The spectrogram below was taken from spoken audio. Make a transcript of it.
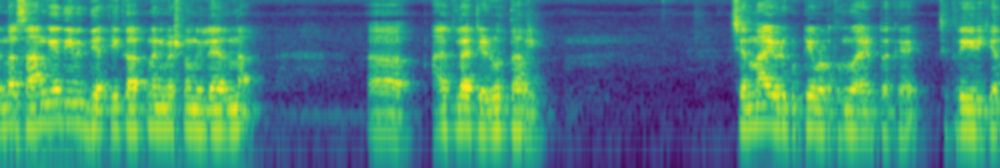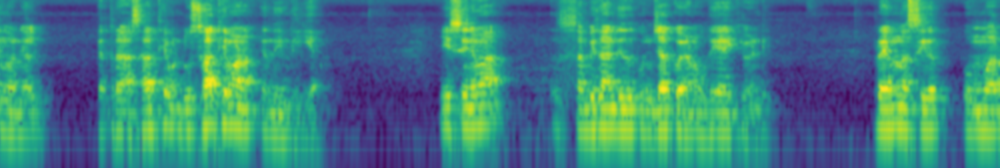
എന്നാൽ സാങ്കേതികവിദ്യ ഈ കാർട്ടൂൺ അനിമേഷനൊന്നും ഇല്ലായിരുന്ന ആയിരത്തി തൊള്ളായിരത്തി എഴുപത്തി ആറിൽ ചെന്നായി ഒരു കുട്ടിയെ വളർത്തുന്നതായിട്ടൊക്കെ ചിത്രീകരിക്കുക എന്ന് പറഞ്ഞാൽ എത്ര അസാധ്യം ദുസ്സാധ്യമാണ് എന്ന് ചിന്തിക്കുക. ഈ സിനിമ സംവിധാനം ചെയ്ത് കുഞ്ചാക്കോയാണ് ഉദയായിക്ക് വേണ്ടി. പ്രേം നസീർ ഉമ്മർ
